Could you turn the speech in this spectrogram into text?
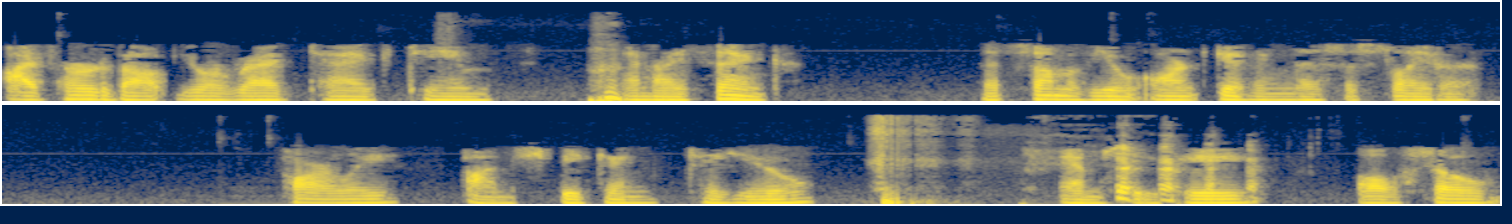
I've heard about your ragtag team, and I think that some of you aren't giving this a Slater. Harley, I'm speaking to you. MCP, also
